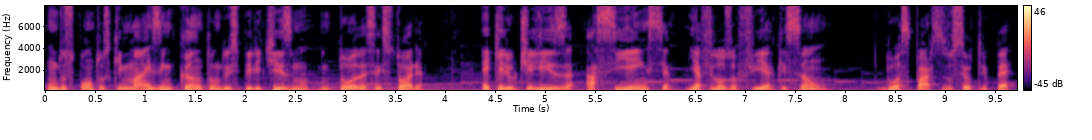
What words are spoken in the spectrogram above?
Um dos pontos que mais encantam do Espiritismo em toda essa história é que ele utiliza a ciência e a filosofia, que são duas partes do seu tripé,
